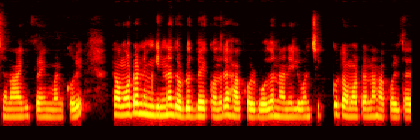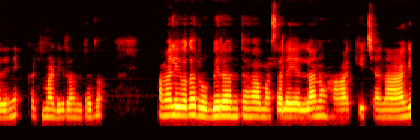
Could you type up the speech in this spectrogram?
ಚೆನ್ನಾಗಿ ಫ್ರೈ ಮಾಡ್ಕೊಳ್ಳಿ. ಟೊಮೊಟೊ ನಿಮ್ಗೆ ಇನ್ನೂ ದೊಡ್ಡದು ಬೇಕು ಅಂದರೆ ಹಾಕೊಳ್ಬೋದು. ನಾನಿಲ್ಲಿ ಒಂದು ಚಿಕ್ಕ ಟೊಮೊಟೊನ ಹಾಕೊಳ್ತಾ ಇದ್ದೀನಿ. ಕಟ್ ಮಾಡಿರೋ ಅಂಥದ್ದು. ಆಮೇಲೆ ಇವಾಗ ರುಬ್ಬಿರೋಂತಹ ಮಸಾಲೆ ಎಲ್ಲಾನು ಹಾಕಿ ಚೆನ್ನಾಗಿ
